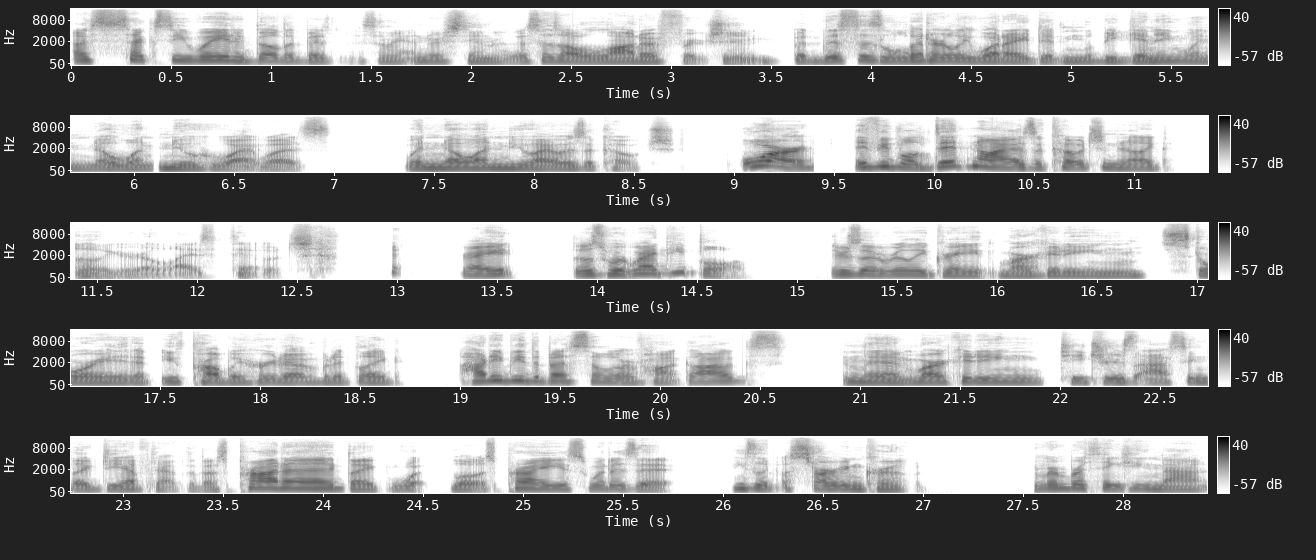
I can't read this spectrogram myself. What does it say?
a sexy way to build a business. And I understand that this is a lot of friction, but this is literally what I did in the beginning when no one knew who I was, when no one knew I was a coach. Or if people did know I was a coach and they're like, oh, you're a life coach, right? Those weren't my people. There's a really great marketing story that you've probably heard of, but it's like, how do you be the best seller of hot dogs? And then marketing teachers asking, like, do you have to have the best product? Like, what lowest price? What is it? He's like, a starving crowd. I remember thinking that,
